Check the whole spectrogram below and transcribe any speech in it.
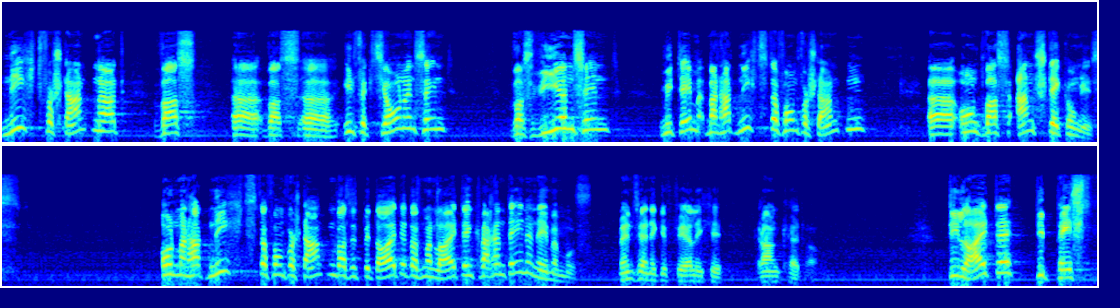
nicht verstanden hat, was, äh, was äh, Infektionen sind, was Viren sind. Mit dem, man hat nichts davon verstanden äh, und was Ansteckung ist. Und man hat nichts davon verstanden, was es bedeutet, dass man Leute in Quarantäne nehmen muss, wenn sie eine gefährliche Krankheit haben. Die Leute, die Pest,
